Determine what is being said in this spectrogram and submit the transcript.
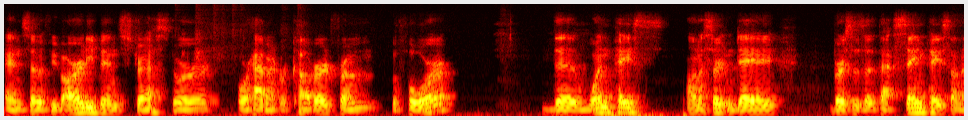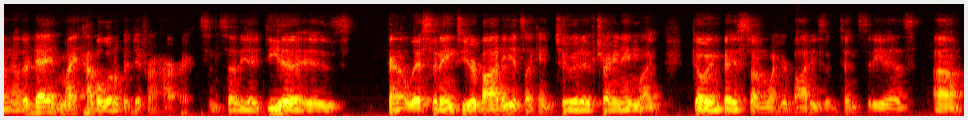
and so if you've already been stressed or or haven't recovered from before, the one pace on a certain day versus at that same pace on another day might have a little bit different heart rates. And so the idea is kind of listening to your body. It's like intuitive training, like going based on what your body's intensity is. Um,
